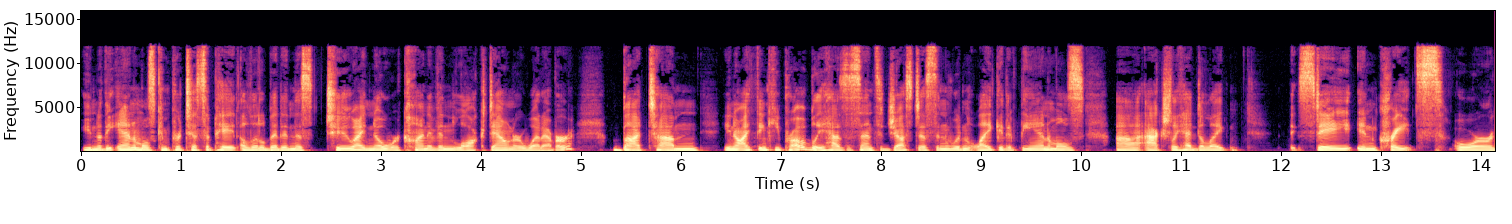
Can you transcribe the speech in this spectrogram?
you know, the animals can participate a little bit in this too. I know we're kind of in lockdown or whatever, but, um, you know, I think he probably has a sense of justice and wouldn't like it if the animals uh, actually had to like stay in crates or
